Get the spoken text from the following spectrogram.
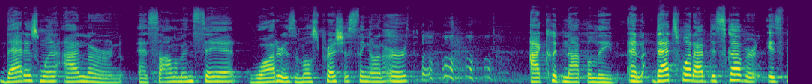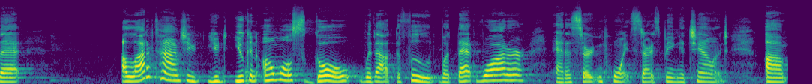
that is when I learned, as Solomon said, water is the most precious thing on earth. I could not believe. And that's what I've discovered is that a lot of times you, you, you can almost go without the food, but that water at a certain point starts being a challenge. Um,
